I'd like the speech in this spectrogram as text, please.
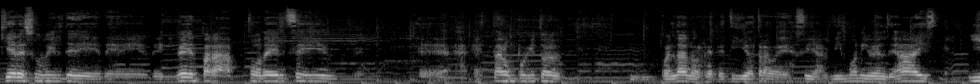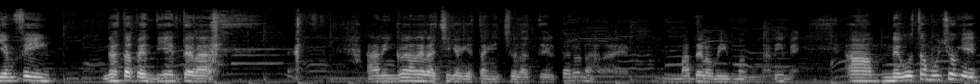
quiere subir de, nivel para poderse eh, estar un poquito, pues lo repetí otra vez, sí, al mismo nivel de Ice. Y en fin, no está pendiente a, la, a ninguna de las chicas que están en chulas de él, pero nada, más de lo mismo en un anime. Um, me gusta mucho que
